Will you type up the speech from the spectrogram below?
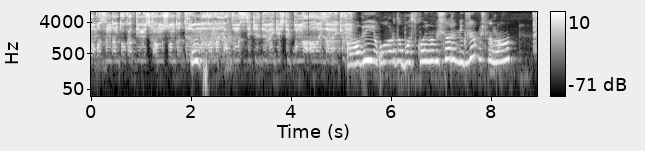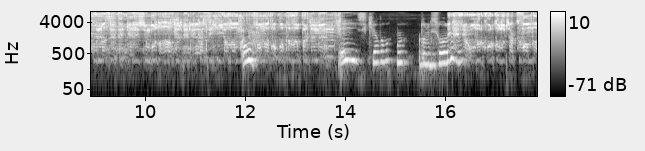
Babasından tokat yemiş kalmış onda tırmalan Hayatımız sikildi ve geçtik bununla alaylar Köy Abi o arada bas koymamışlar. Ne güzel yapmışlar lan. kurnazı gelişim burada hazır Birkaç siki yalanmak Of. Ey siki alamak mı? Burada bir dis olabilir mi? Gece olur korkulacak kıvamda.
